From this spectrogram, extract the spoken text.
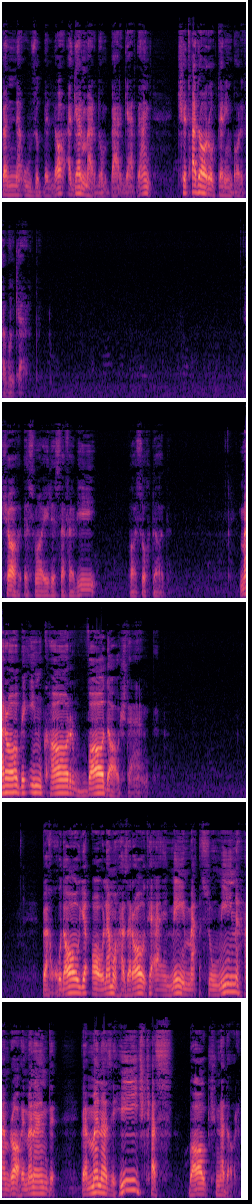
و نعوذ بالله اگر مردم برگردند چه تدارک در این باره توان کرد؟ شاه اسماعیل صفوی پاسخ داد. مرا به این کار واداشتند و خدای عالم و حضرات ائمه معصومین همراه منند. و من از هیچ کس باک ندارم.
